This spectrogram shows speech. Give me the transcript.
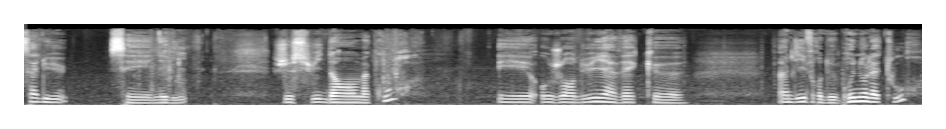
Salut, c'est Nelly. Je suis dans ma cour et aujourd'hui avec euh, un livre de Bruno Latour,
